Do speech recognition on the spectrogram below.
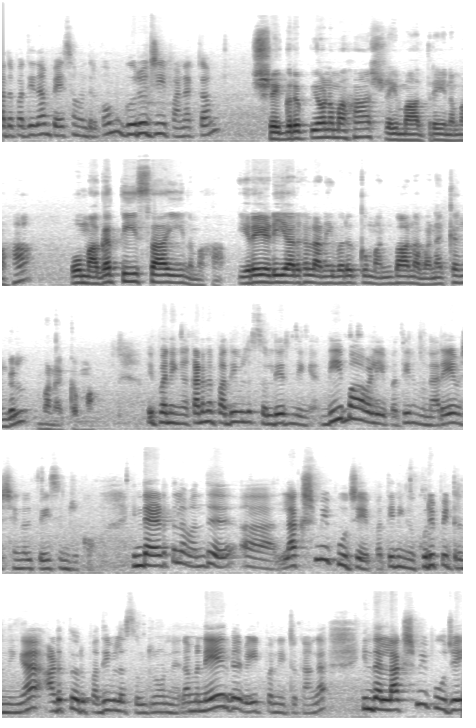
அதை பத்தி தான் பேச வந்திருக்கோம். குருஜி வணக்கம். ஸ்ரீ குருப்பியோ நமகா ஸ்ரீ மாத்ரே நமகா ஓம் அகத்தீசாயி நமகா இறையடியார்கள் அனைவருக்கும் அன்பான வணக்கங்கள். வணக்கம்மா. இப்போ நீங்கள் கடந்த பதிவில் சொல்லியிருந்தீங்க. தீபாவளியை பற்றி நம்ம நிறைய விஷயங்கள் பேசிகிட்டு இருக்கோம் இந்த இடத்துல வந்து லக்ஷ்மி பூஜையை பற்றி நீங்கள் குறிப்பிட்டிருந்தீங்க. அடுத்த ஒரு பதிவில் சொல்கிறோன்னு நம்ம நேயர்கள் வெயிட் பண்ணிகிட்ருக்காங்க இந்த லக்ஷ்மி பூஜை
